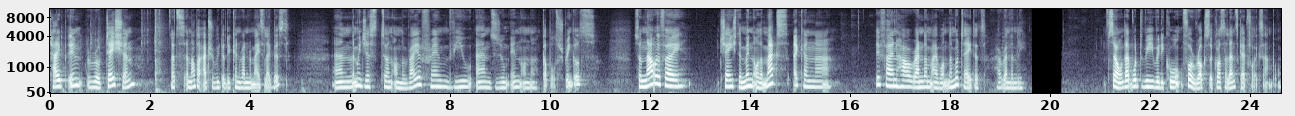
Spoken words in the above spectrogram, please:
type in rotation. That's another attribute that you can randomize like this. And let me just turn on the wireframe view and zoom in on a couple sprinkles. So now if I change the min or the max, I can uh, define how random I want them rotated, how randomly. So that would be really cool for rocks across the landscape, for example.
